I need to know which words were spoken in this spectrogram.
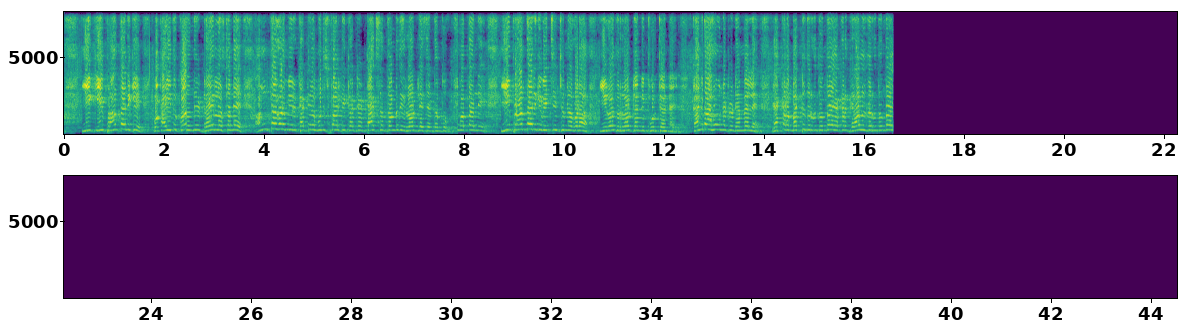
ఈ ఈ ప్రాంతానికి ఒక ఐదు కోట్లు ఉంది డ్రైన్లు వస్తున్నాయి. అంతా కూడా మీరు కట్టిన మున్సిపాలిటీ కట్టిన ట్యాక్స్ అంత ఉండదు ఈ రోడ్లు వేసే డబ్బు. మొత్తాన్ని ఈ ప్రాంతానికి వెచ్చించున్నా కూడా ఈ రోజు రోడ్లన్నీ పూర్తి ఉన్నాయి. కనిదాహం ఉన్నటువంటి ఎమ్మెల్యే ఎక్కడ మట్టి దొరుకుతుందో ఎక్కడ గ్రాములు దొరుకుతుందో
